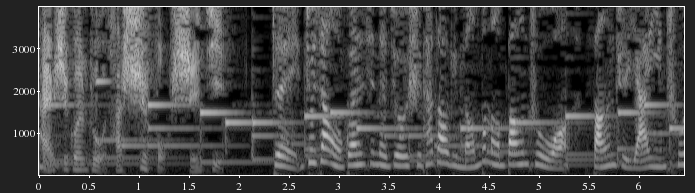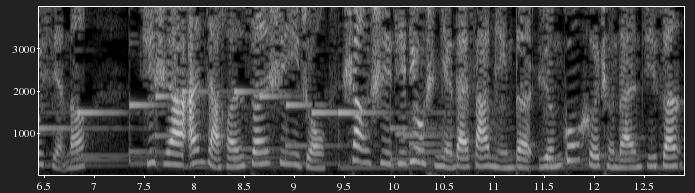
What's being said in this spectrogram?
还是关注它是否实际。对，就像我关心的就是它到底能不能帮助我防止牙龈出血呢？其实啊，氨甲环酸是一种上世纪六十年代发明的人工合成的氨基酸，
